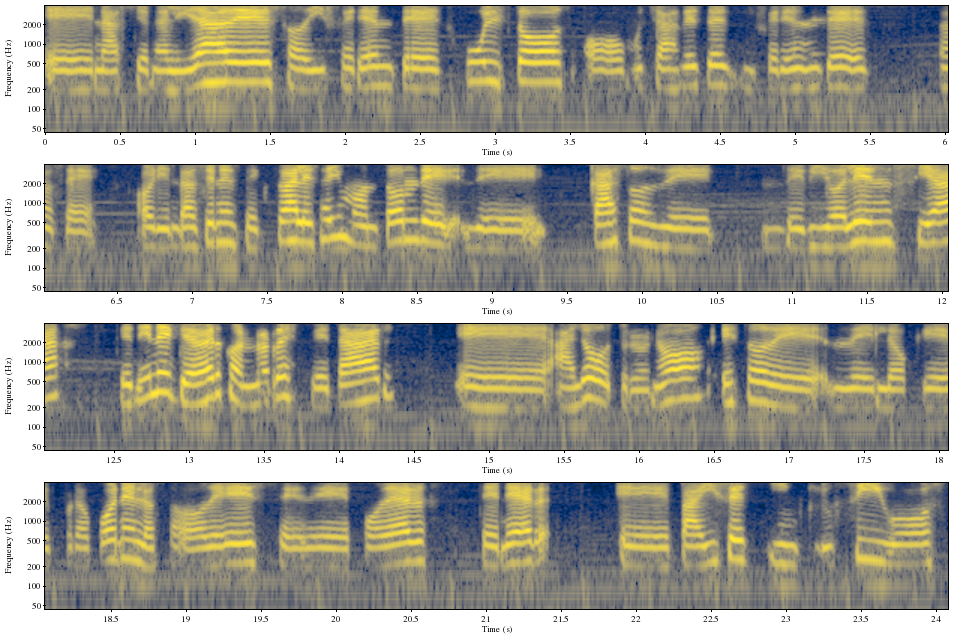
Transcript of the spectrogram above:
eh, nacionalidades o diferentes cultos o muchas veces diferentes, no sé, orientaciones sexuales. Hay un montón de casos de, violencia que tiene que ver con no respetar eh, al otro, ¿no? Esto de, lo que proponen los ODS, de poder tener eh, países inclusivos,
